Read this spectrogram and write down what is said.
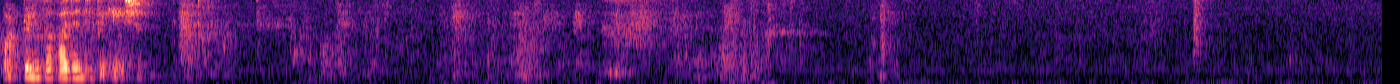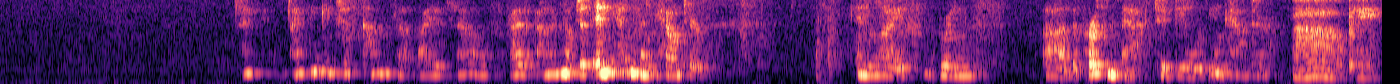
What brings up identification? I, I think it just comes up by itself. I, I don't know, just any kind of encounter in life brings uh, the person back to deal with the encounter. Ah, okay.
